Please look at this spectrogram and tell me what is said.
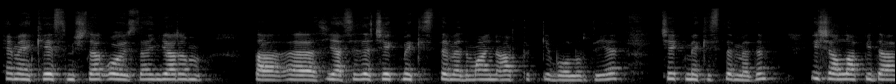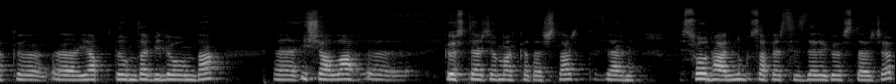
hemen kesmişler. O yüzden yarım da e, ya size çekmek istemedim. Aynı artık gibi olur diye çekmek istemedim. İnşallah bir dahaki e, yaptığımda vlogumda e, inşallah e, göstereceğim arkadaşlar. Yani son halini bu sefer sizlere göstereceğim.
